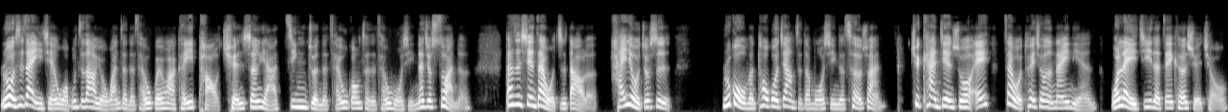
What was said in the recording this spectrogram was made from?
如果是在以前我不知道有完整的财务规划，可以跑全生涯精准的财务工程的财务模型，那就算了。但是现在我知道了，还有就是，如果我们透过这样子的模型的测算，去看见说，诶，在我退休的那一年，我累积的这颗雪球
